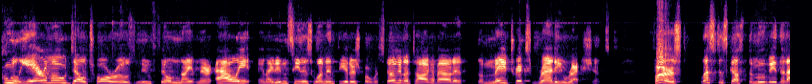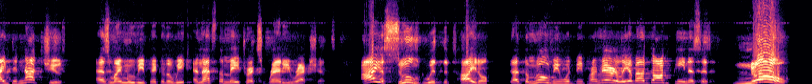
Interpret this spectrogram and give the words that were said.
Guillermo del Toro's new film Nightmare Alley, and I didn't see this one in theaters, but we're still going to talk about it The Matrix Red Erections. First, let's discuss the movie that I did not choose as my movie pick of the week, and that's The Matrix Red Erections. I assumed with the title that the movie would be primarily about dog penises. No!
